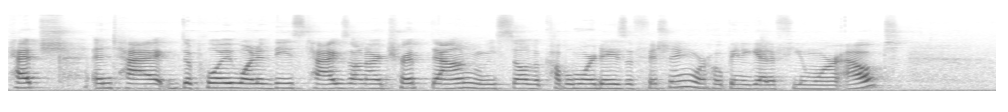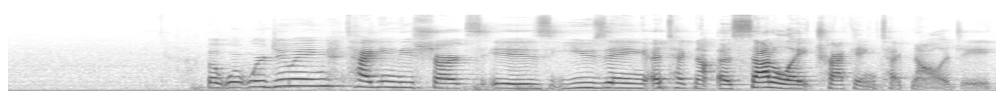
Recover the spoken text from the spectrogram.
catch and tag, deploy one of these tags on our trip down, we still have a couple more days of fishing. We're hoping to get a few more out. But what we're doing, tagging these sharks, is using a, a satellite tracking technology.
